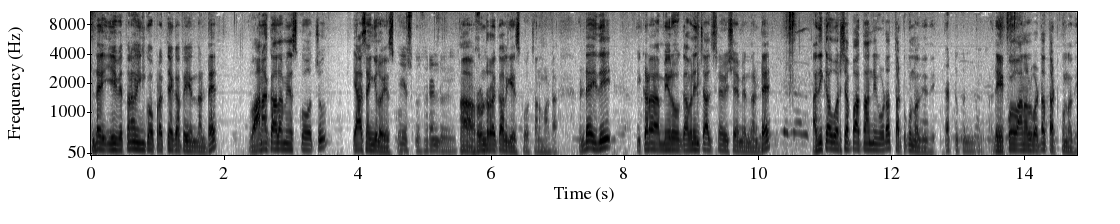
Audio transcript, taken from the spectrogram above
అంటే ఈ విత్తనం ఇంకో ప్రత్యేకత ఏంటంటే వానాకాలం వేసుకోవచ్చు యాసంగిలో వేసుకోవచ్చు. రెండు. రెండు రకాలుగా వేసుకోవచ్చు అనమాట అంటే ఇది ఇక్కడ మీరు గమనించాల్సిన విషయం ఏంటంటే అధిక వర్షపాతాన్ని కూడా తట్టుకున్నది ఇది. తట్టుకుంది అంటే ఎక్కువ వానలు పడ్డా తట్టుకున్నది.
